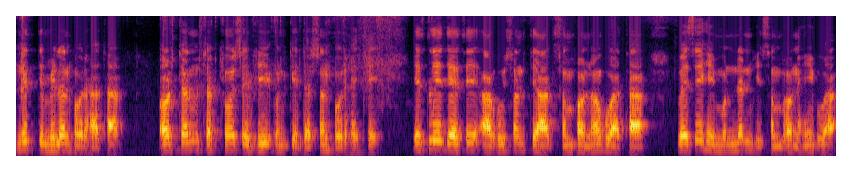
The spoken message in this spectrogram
नित्य मिलन हो रहा था और चर्म चक्षुओं से भी उनके दर्शन हो रहे थे। इसलिए जैसे आभूषण त्याग संभव न हुआ था, वैसे ही मुंडन भी संभव नहीं हुआ।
